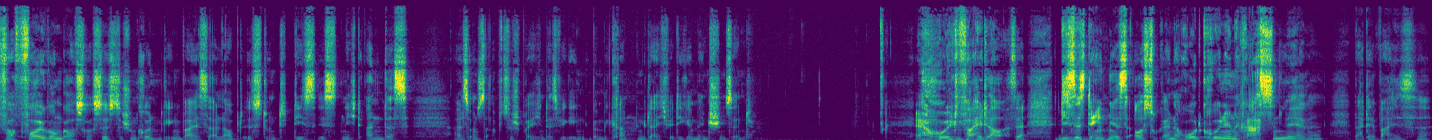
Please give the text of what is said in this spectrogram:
Verfolgung aus rassistischen Gründen gegen Weiße erlaubt ist und dies ist nicht anders, als uns abzusprechen, dass wir gegenüber Migranten gleichwertige Menschen sind. Er holt weit aus. Ja. Dieses Denken ist Ausdruck einer rot-grünen Rassenlehre, nach der Weiße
